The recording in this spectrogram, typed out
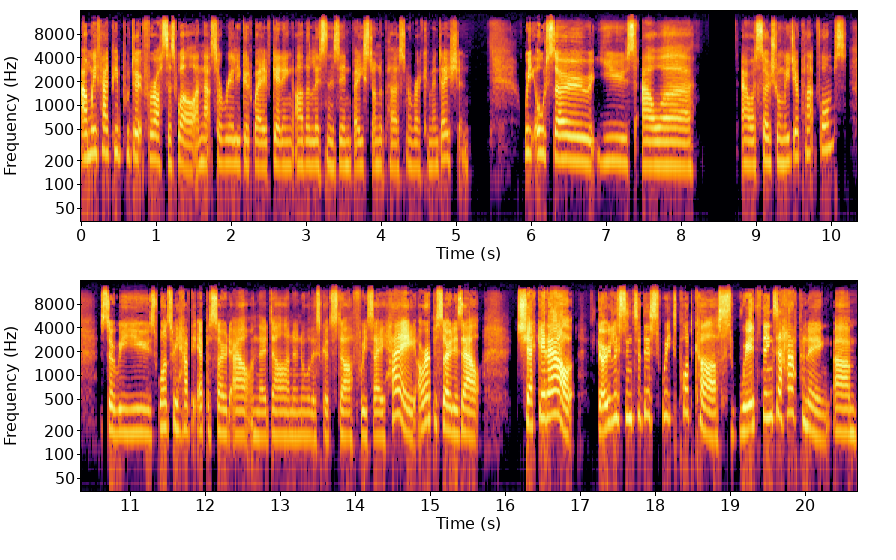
And we've had people do it for us as well. And that's a really good way of getting other listeners in based on a personal recommendation. We also use our our social media platforms. So we use, once we have the episode out and they're done and all this good stuff, we say, hey, our episode is out. Check it out. Go listen to this week's podcast. Weird things are happening. Um,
